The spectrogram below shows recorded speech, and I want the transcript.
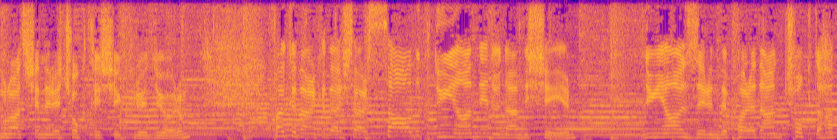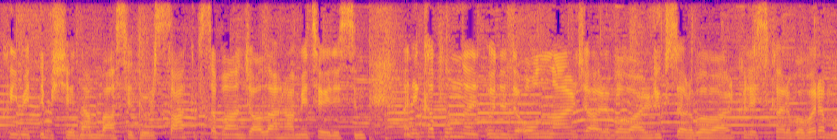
Murat Şener'e çok teşekkür ediyorum. Bakın arkadaşlar sağlık dünyanın en önemli şeyi. Dünya üzerinde paradan çok daha kıymetli bir şeyden bahsediyoruz. Sakıp Sabancı Allah rahmet eylesin. Hani kapımın önünde onlarca araba var, lüks araba var, klasik araba var ama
